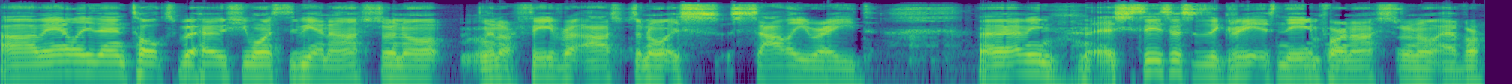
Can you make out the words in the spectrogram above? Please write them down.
Um, Ellie then talks about how she wants to be an astronaut, and her favourite astronaut is Sally Ride. Uh, I mean, she says this is the greatest name for an astronaut ever.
